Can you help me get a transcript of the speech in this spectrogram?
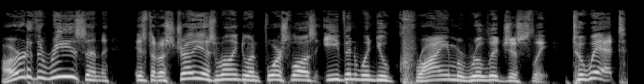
part of the reason is that Australia is willing to enforce laws even when you crime religiously. To wit,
